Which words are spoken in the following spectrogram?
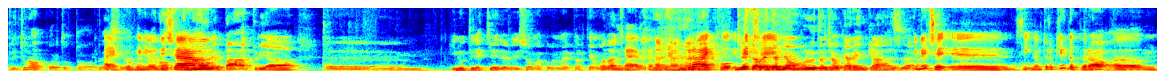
Il 21 a Porto Torres. Ecco, quindi la lo diciamo. madre patria. ehm, inutile chiedermi insomma come mai partiamo da lì. Certo. Però ecco, Giustamente invece, abbiamo voluto giocare in casa. invece eh, sì, non te lo chiedo, però ehm,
